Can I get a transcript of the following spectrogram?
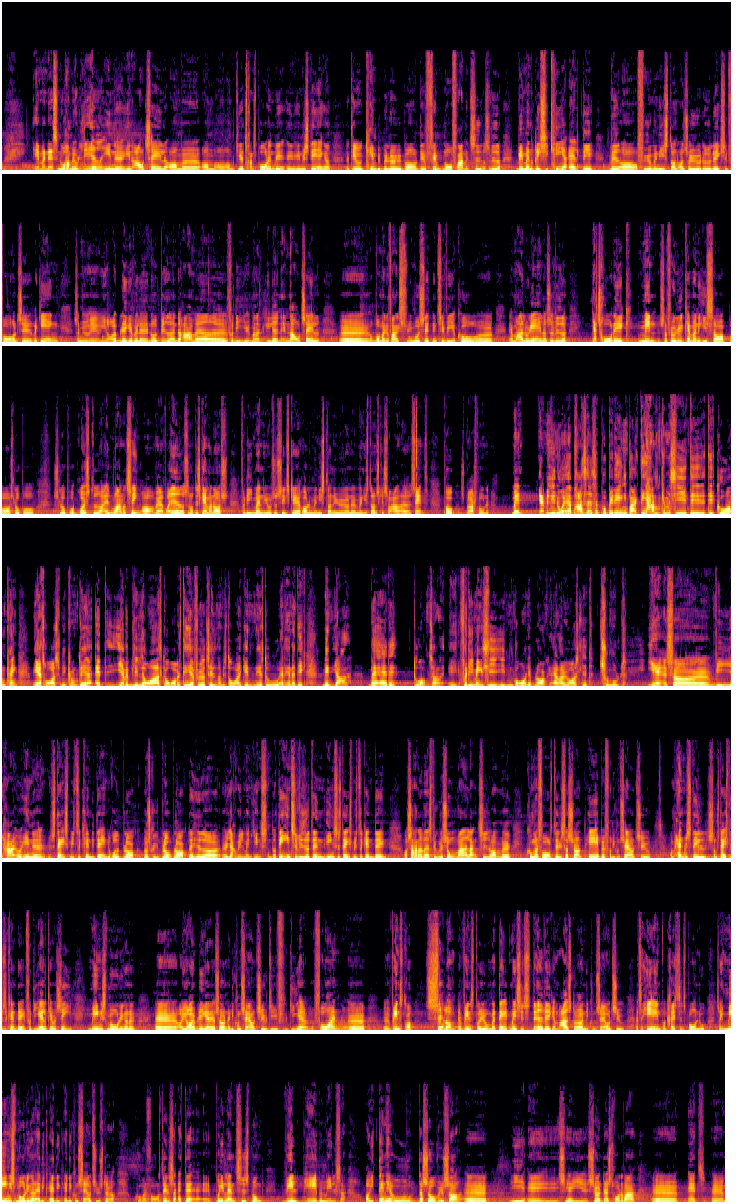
Jamen altså, nu har man jo lavet en, øh, en aftale om, øh, om, om de her transportinvesteringer. Det er jo et kæmpe beløb, og det er 15 år frem i tiden osv. Vil man risikere alt det ved at fyre ministeren, og så i øvrigt ødelægge sit forhold til regeringen, som jo øh, i øjeblikket vel er noget bedre, end det har været, øh, fordi man har lige lavet en anden aftale, øh, hvor man jo faktisk i modsætning til VK øh, er meget lojal osv., jeg tror det ikke, men selvfølgelig kan man hisse sig op og slå på, slå på brystet og alle mulige andre ting og være vrede og sådan noget. Det skal man også, fordi man jo sådan set skal holde ministeren i ørerne. Ministeren skal svare uh, sandt på spørgsmålene. Men Ja, men lige nu er presset altså på Benny Engelbrecht. Det er ham, kan man sige, det, det er kor omkring. Men jeg tror også, vi konkluderer, at jeg vil blive lidt overrasket over, hvis det her fører til, når vi står her igen næste uge, at han er væk. Men Jarl, hvad er det, du optager af? Fordi man kan sige, at i den borgerlige blok er der jo også lidt tumult. Ja, altså, øh, vi har jo en øh, statsministerkandidat i rød blok, undskyld, blå blok, der hedder øh, Jakob Ellemann Jensen. Og det er indtil videre den eneste statsministerkandidat. Og så har der været spekulation meget lang tid om, øh, kunne man forestille sig Søren Pape fra de konservative, om han vil stille som statsministerkandidat, fordi alle kan jo se i meningsmålingerne, øh, og i øjeblikket er det jo sådan, at de konservative, de, de er foran øh, øh Venstre, selvom at Venstre jo mandatmæssigt stadigvæk er meget større end de konservative, altså herinde på Christiansborg nu, så i meningsmålingerne er de, er de, er de konservative større. Kunne man forestille sig, at der øh, på et eller andet tidspunkt vil Pape melde sig? Og i den her uge, der så vi jo så øh, i, øh, her i øh, søndags, tror det var, øh, at øh,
